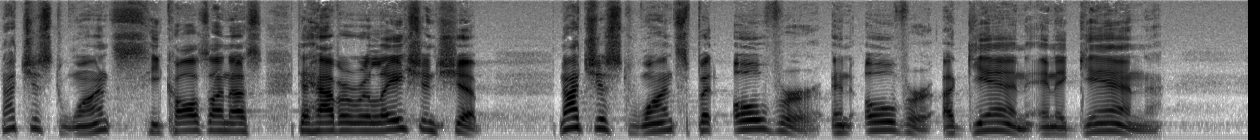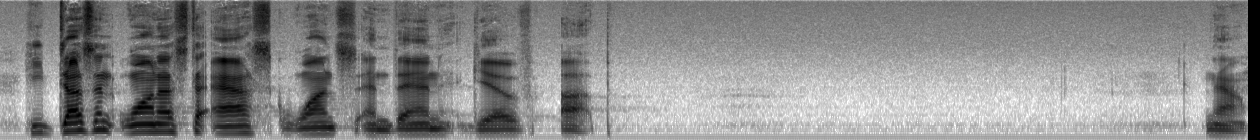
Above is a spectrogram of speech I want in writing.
Not just once, he calls on us to have a relationship. Not just once, but over and over, again and again. He doesn't want us to ask once and then give up. Now,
